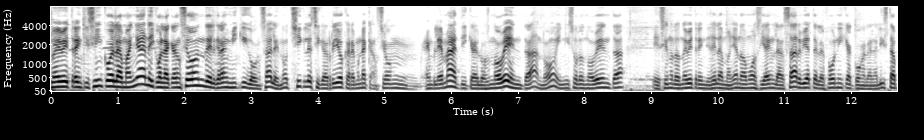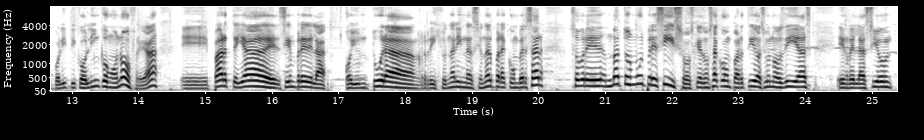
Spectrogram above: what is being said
9.35 de la mañana y con la canción del gran Mickey González, ¿no? Chicle, Cigarrillo, Caramelo, una canción emblemática de los 90, ¿no? Inicio de los 90, eh, siendo las 9.36 de la mañana, vamos ya a enlazar vía telefónica con el analista político Lincoln Onofre, ¿ah? Eh, parte ya siempre de la coyuntura regional y nacional para conversar sobre datos muy precisos que nos ha compartido hace unos días en relación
